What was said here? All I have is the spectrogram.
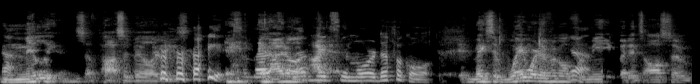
Yeah. millions of possibilities right so And that, I don't- that I- makes it more difficult it makes it way more difficult Yeah. for me, but it's also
